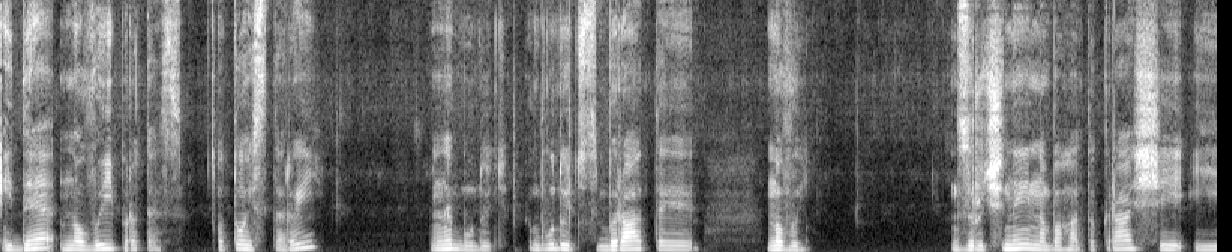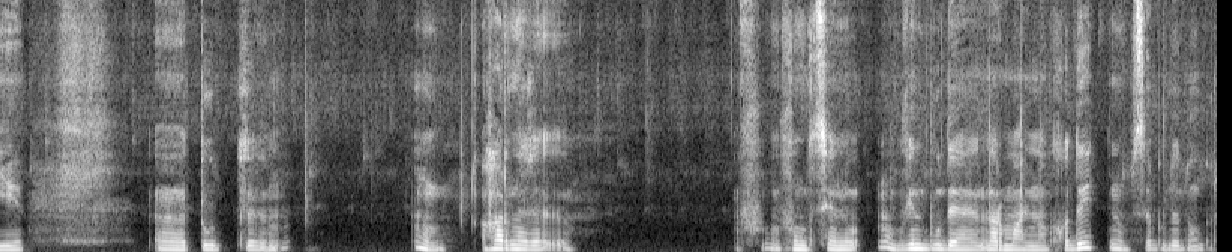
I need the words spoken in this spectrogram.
йде новий протез. Отой старий не будуть. Будуть збирати новий. Зручний, набагато кращий, і е, тут е, ну, гарне функціону. Ну, він буде нормально ходити, ну, все буде добре.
